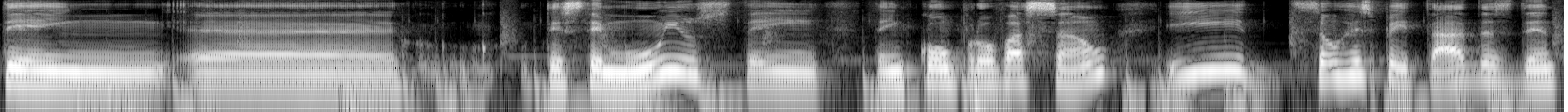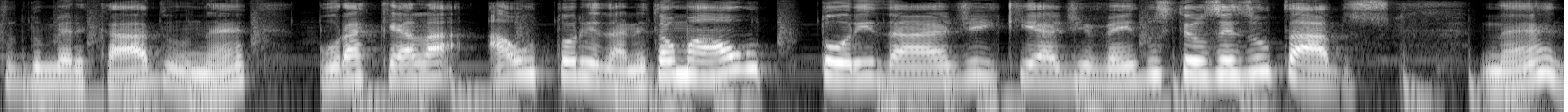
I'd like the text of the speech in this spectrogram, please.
Tem é, testemunhos, tem, tem comprovação e são respeitadas dentro do mercado, né? Por aquela autoridade. Então, uma autoridade que advém dos teus resultados. Né?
